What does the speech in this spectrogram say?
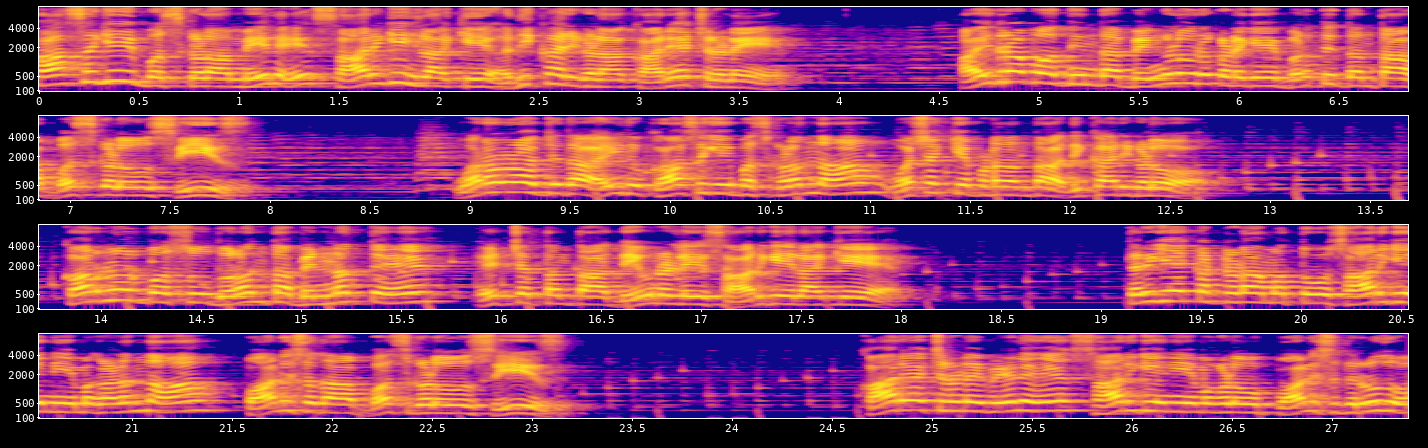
ಖಾಸಗಿ ಬಸ್ಗಳ ಮೇಲೆ ಸಾರಿಗೆ ಇಲಾಖೆ ಅಧಿಕಾರಿಗಳ ಕಾರ್ಯಾಚರಣೆ. ಹೈದರಾಬಾದ್ನಿಂದ ಬೆಂಗಳೂರು ಕಡೆಗೆ ಬರುತ್ತಿದ್ದಂಥ ಬಸ್ಗಳು ಸೀಸ್ ಹೊರ ರಾಜ್ಯದ ಐದು ಖಾಸಗಿ ಬಸ್ಗಳನ್ನು ವಶಕ್ಕೆ ಪಡೆದಂಥ ಅಧಿಕಾರಿಗಳು. ಕಾರ್ನೂರು ಬಸ್ಸು ದುರಂತ ಬೆನ್ನತ್ತೆ ಹೆಚ್ಚೆತ್ತಂಥ ದೇವನಹಳ್ಳಿ ಸಾರಿಗೆ ಇಲಾಖೆ. ತೆರಿಗೆ ಕಟ್ಟಡ ಮತ್ತು ಸಾರಿಗೆ ನಿಯಮಗಳನ್ನು ಪಾಲಿಸದ ಬಸ್ಗಳು ಸೀಸ್ ಕಾರ್ಯಾಚರಣೆ ವೇಳೆ ಸಾರಿಗೆ ನಿಯಮಗಳು ಪಾಲಿಸದಿರುವುದು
